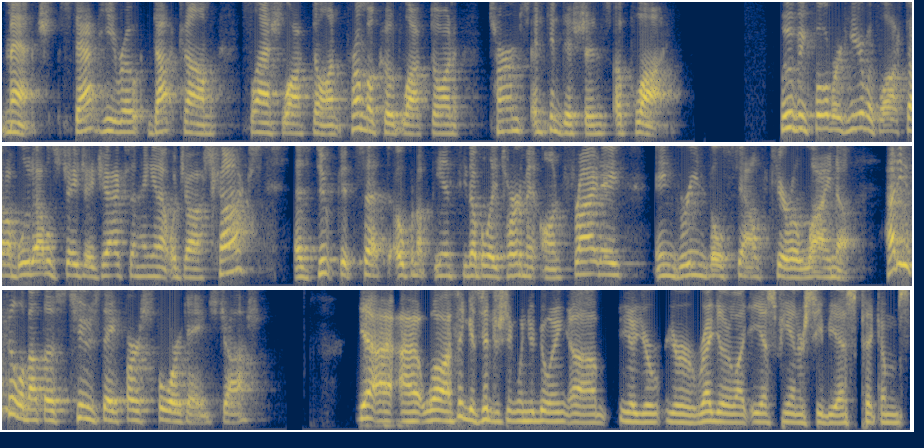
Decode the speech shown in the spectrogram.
match. Stathero.com slash locked on. Promo code locked on. Terms and conditions apply. Moving forward here with Locked On Blue Devils, JJ Jackson hanging out with Josh Cox as Duke gets set to open up the NCAA tournament on Friday in Greenville, South Carolina. How do you feel about those Tuesday first four games, Josh? Yeah, I, I, well, I think it's interesting when you're doing, um, you know, your your regular like ESPN or CBS pickums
